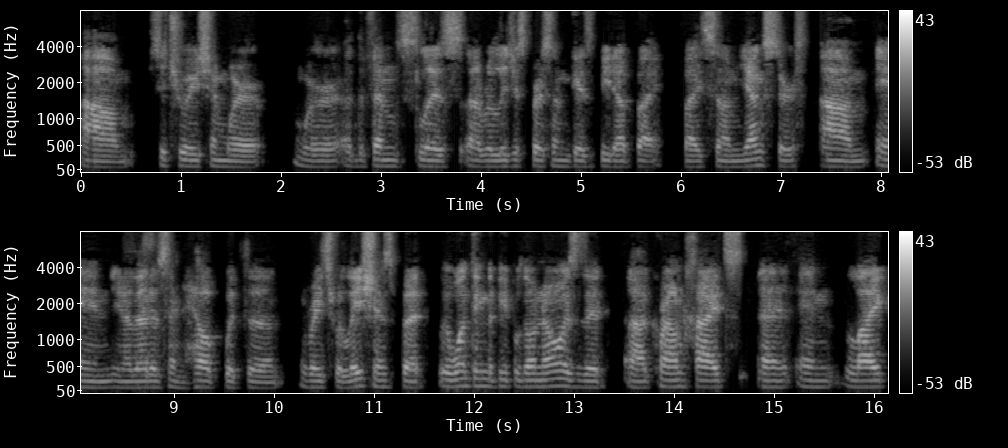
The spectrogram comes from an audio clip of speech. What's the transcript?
um, situation where where a defenseless uh, religious person gets beat up by by some youngsters. Um, and, you know, that doesn't help with the race relations. But the one thing that people don't know is that uh, Crown Heights and, and like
